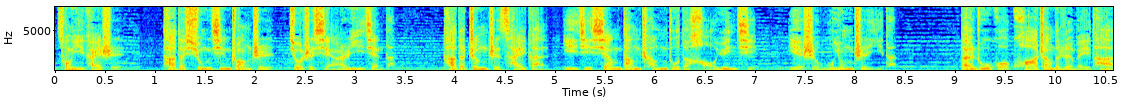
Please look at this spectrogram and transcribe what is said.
从一开始，他的雄心壮志就是显而易见的，他的政治才干以及相当程度的好运气也是毋庸置疑的。但如果夸张地认为他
